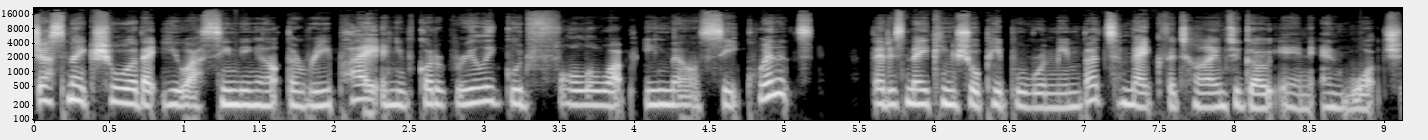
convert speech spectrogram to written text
just make sure that you are sending out the replay and you've got a really good follow up email sequence that is making sure people remember to make the time to go in and watch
